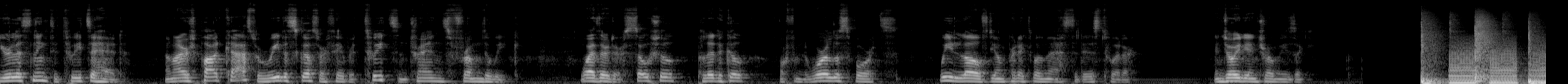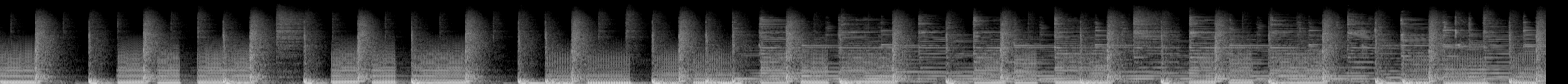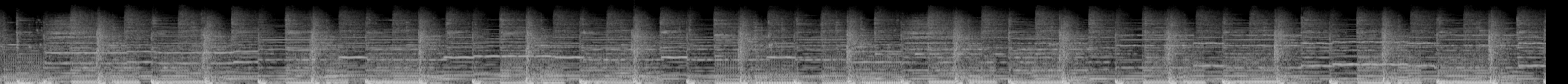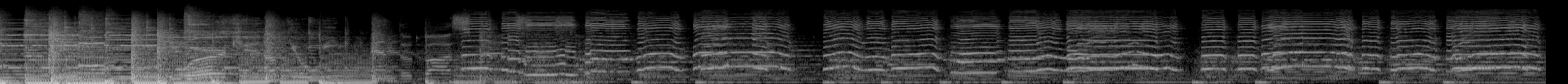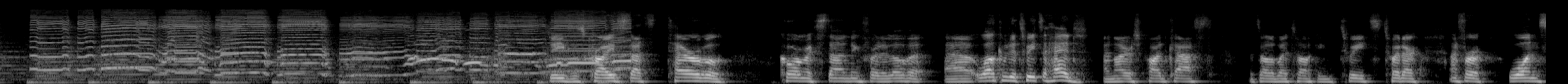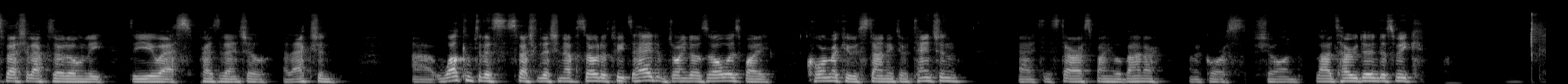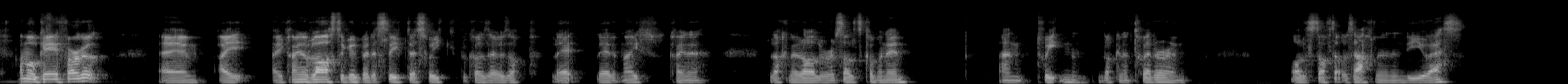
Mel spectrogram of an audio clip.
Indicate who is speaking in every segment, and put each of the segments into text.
Speaker 1: You're listening to Tweets Ahead, an Irish podcast where we discuss our favourite tweets and trends from the week. Whether they're social, political, or from the world of sports, we love the unpredictable mess that is Twitter. Enjoy the intro music. Christ, that's terrible. Cormac standing for the love it. Uh, welcome to Tweets Ahead, an Irish podcast that's all about talking tweets, Twitter, and for one special episode only, the US presidential election. Uh, welcome to this special edition episode of Tweets Ahead. I'm joined as always by Cormac, who is standing to attention uh, to the Star Spangled Banner, and of course, Sean. Lads, how are you doing this week?
Speaker 2: I'm okay, Fergal. Um, I I kind of lost a good bit of sleep this week because I was up late late at night, kind of looking at all the results coming in, and tweeting and looking at Twitter and all the stuff that was happening in the US.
